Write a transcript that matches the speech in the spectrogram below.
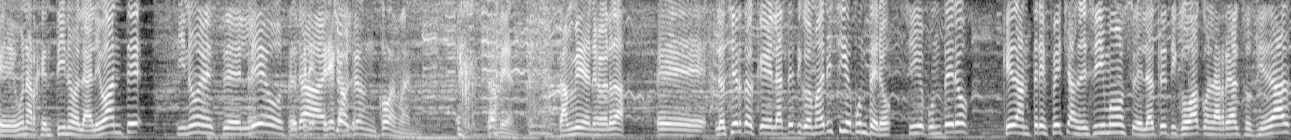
que un argentino la levante. Si no es el Leo, Pero será sería, sería el Cholo. campeón Koeman. También. También, es verdad. Eh, lo cierto es que el Atlético de Madrid sigue puntero, sigue puntero. Quedan tres fechas, decimos. El Atlético va con la Real Sociedad,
